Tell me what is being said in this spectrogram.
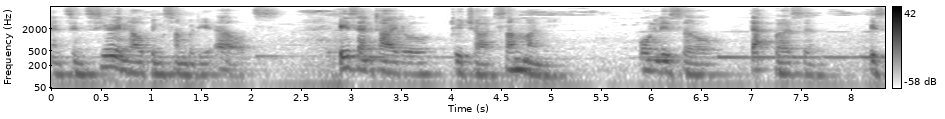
and sincere in helping somebody else is entitled to charge some money, only so that person is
